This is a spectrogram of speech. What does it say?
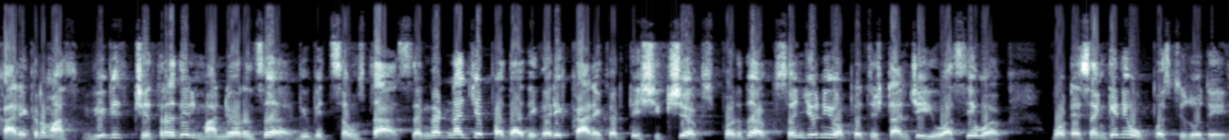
कार्यक्रमास विविध क्षेत्रातील मान्यवरांसह विविध संस्था संघटनांचे पदाधिकारी कार्यकर्ते शिक्षक स्पर्धक संजीवनी व प्रतिष्ठानचे युवा सेवक मोठ्या संख्येने उपस्थित होते.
